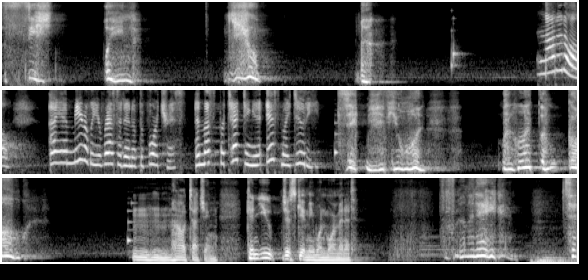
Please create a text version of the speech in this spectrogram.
Sigewinne... You... Not at all. I am merely a resident of the fortress, and thus protecting it is my duty. Take me if you want. But let them go. Mm-hmm, how touching. Can you just give me one more minute? Freminet... To...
